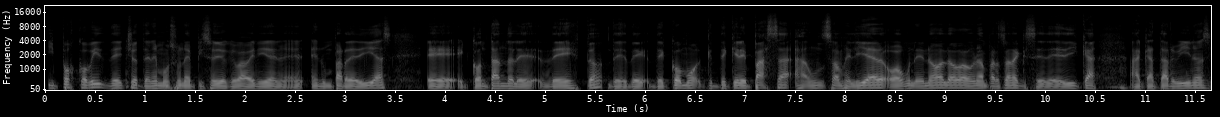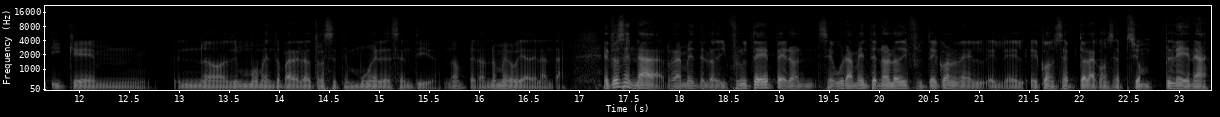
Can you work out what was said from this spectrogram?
Y post-COVID, de hecho, tenemos un episodio que va a venir en, un par de días eh, contándole de esto, de, de, cómo, de qué le pasa a un sommelier o a un enólogo, a una persona que se dedica a catar vinos y que, mm, no, de un momento para el otro se te muere el sentido, ¿no? Pero no me voy a adelantar. Entonces, nada, realmente lo disfruté, pero seguramente no lo disfruté con el, concepto, la concepción plena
